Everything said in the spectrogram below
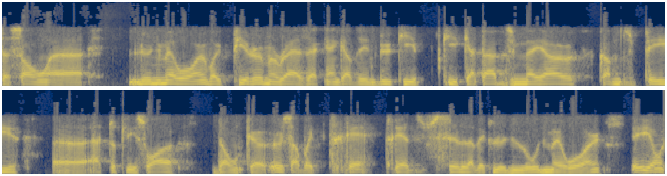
ce sont euh, le numéro un va être Peter Mrazek, un gardien de but qui est, qui est capable du meilleur comme du pire euh, à tous les soirs. Donc, euh, eux, ça va être très, très difficile avec le nouveau numéro un. Et ils ont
